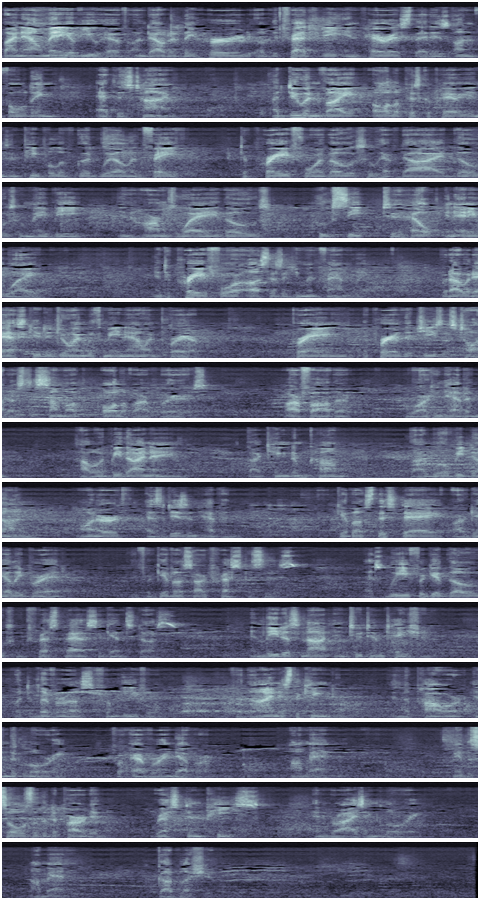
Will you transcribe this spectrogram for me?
By now, many of you have undoubtedly heard of the tragedy in Paris that is unfolding at this time. I do invite all Episcopalians and people of goodwill and faith to pray for those who have died, those who may be in harm's way, those who seek to help in any way, and to pray for us as a human family. But I would ask you to join with me now in prayer praying the prayer that Jesus taught us to sum up all of our prayers. Our Father, who art in heaven, hallowed be thy name. Thy kingdom come, thy will be done, on earth as it is in heaven. Give us this day our daily bread, and forgive us our trespasses, as we forgive those who trespass against us. And lead us not into temptation, but deliver us from evil. For thine is the kingdom, and the power and the glory forever and ever. Amen. May the souls of the departed rest in peace and rise in glory. Amen. God bless you.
